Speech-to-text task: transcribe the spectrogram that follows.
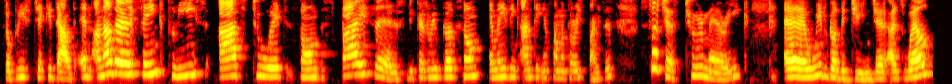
So please check it out. And another thing, please add to it some spices because we've got some amazing anti-inflammatory spices such as turmeric. Uh, we've got the ginger as well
